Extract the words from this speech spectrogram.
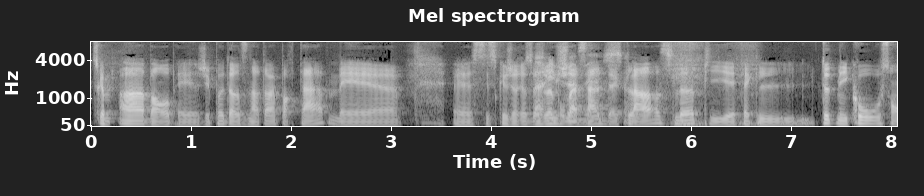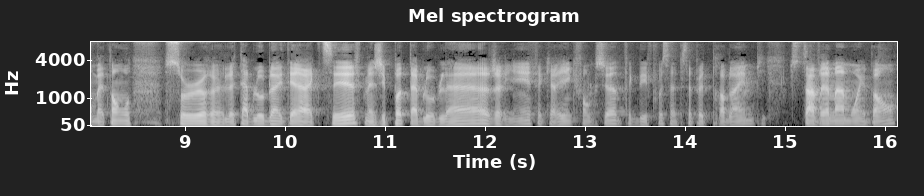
C'est comme, ah bon, ben, j'ai pas d'ordinateur portable, mais euh, Euh, c'est ce que j'aurais besoin pour ma salle de classe. Là. Puis, euh, fait que l- tous mes cours sont, mettons, sur euh, le tableau blanc interactif, mais j'ai pas de tableau blanc, j'ai rien, fait qu'il n'y a rien qui fonctionne. Fait que des fois, ça, ça peut être problème. Puis, tu te sens vraiment moins bon.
